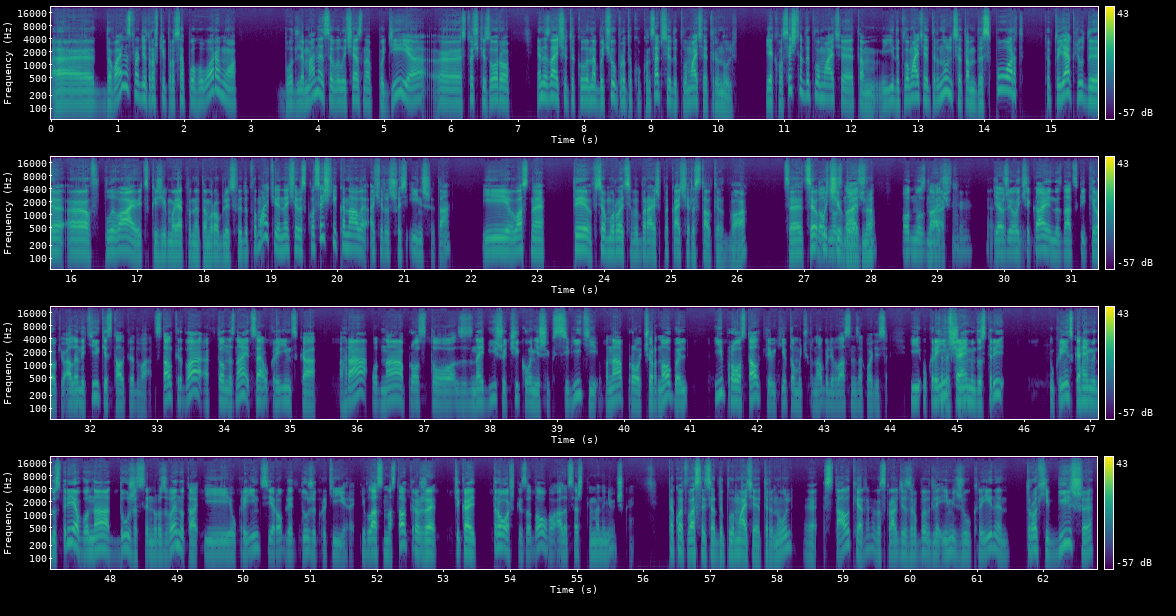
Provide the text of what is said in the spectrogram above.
Е, давай насправді трошки про це поговоримо, бо для мене це величезна подія е, з точки зору. Я не знаю, чи ти коли-небудь чув про таку концепцію дипломатія 3.0. Є класична дипломатія, там і дипломатія 3.0 це там, де спорт. Тобто, як люди е, впливають, скажімо, як вони там роблять свою дипломатію, не через класичні канали, а через щось інше. Та? І, власне, ти в цьому році вибираєш ПК через Stalker 2. Це, це очевидно. Однозначно. Однозначно. Так. Я вже його чекаю, не знаю скільки років, але не тільки Stalker 2. Stalker 2, хто не знає, це українська гра, одна просто з найбільш очікуваніших в світі. Вона про Чорнобиль і про сталкерів, які в тому Чорнобилі власне знаходяться. І українська гейм-індустрія. Українська гейм-індустрія вона дуже сильно розвинута, і українці роблять дуже круті ігри. І власне на Stalker вже чекають трошки задовго, але все ж таки мене не чекає. Так от, власне, ця дипломатія 3.0. е, Сталкер насправді зробив для іміджу України трохи більше,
